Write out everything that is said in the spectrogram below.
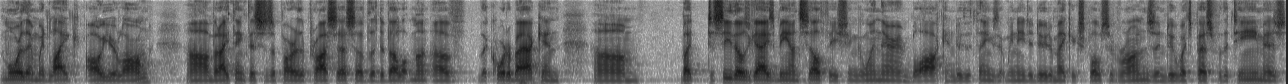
more than we'd like all year long. Uh, but I think this is a part of the process of the development of the quarterback, and um, but to see those guys be unselfish and go in there and block and do the things that we need to do to make explosive runs and do what's best for the team is,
